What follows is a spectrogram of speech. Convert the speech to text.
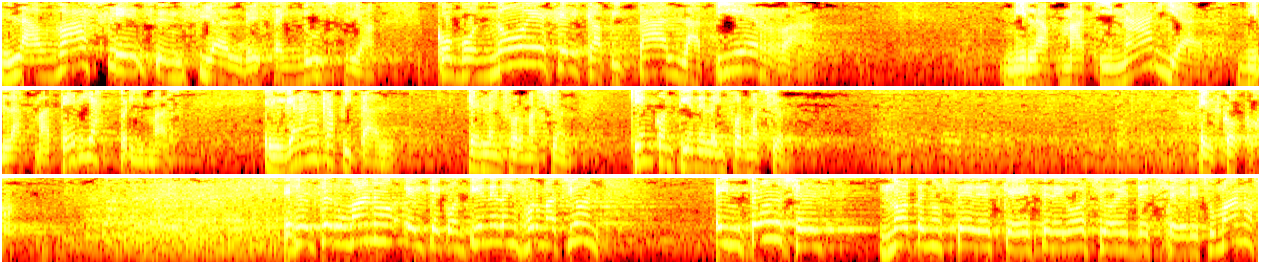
la base esencial de esta industria, como no es el capital, la tierra, ni las maquinarias, ni las materias primas, el gran capital es la información. ¿Quién contiene la información? El coco. Es el ser humano el que contiene la información. Entonces, noten ustedes que este negocio es de seres humanos.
